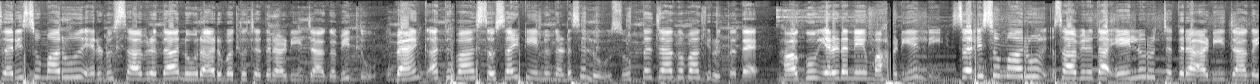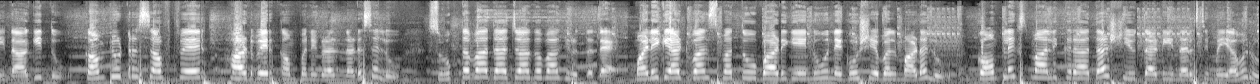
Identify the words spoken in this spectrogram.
ಸರಿಸುಮಾರು ಎರಡು ಸಾವಿರದ ನೂರ ಅರವತ್ತು ಚದರ ಅಡಿ ಜಾಗವಿದ್ದು, ಬ್ಯಾಂಕ್ ಅಥವಾ ಸೊಸೈಟಿಯನ್ನು ನಡೆಸಲು ಸೂಕ್ತ ಜಾಗವಾಗಿರುತ್ತದೆ. ಹಾಗೂ ಎರಡನೇ ಮಹಡಿಯಲ್ಲಿ ಸರಿಸುಮಾರು ಸಾವಿರದ ಏಳ್ನೂರು ಚದರ ಅಡಿ ಜಾಗ ಇದಾಗಿದ್ದು, ಕಂಪ್ಯೂಟರ್ ಸಾಫ್ಟ್ವೇರ್, ಹಾರ್ಡ್ವೇರ್ ಕಂಪನಿಗಳನ್ನು ನಡೆಸಲು ಸೂಕ್ತವಾದ ಜಾಗವಾಗಿರುತ್ತದೆ. ಮಳಿಗೆ ಅಡ್ವಾನ್ಸ್ ಮತ್ತು ಬಾಡಿಗೆಯನ್ನು ನೆಗೋಷಿಯೇಬಲ್ ಮಾಡಲು ಕಾಂಪ್ಲೆಕ್ಸ್ ಮಾಲೀಕರಾದ ಶ್ರೀಯುತ ಡಿ ನರಸಿಂಹಯ್ಯ ಅವರು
